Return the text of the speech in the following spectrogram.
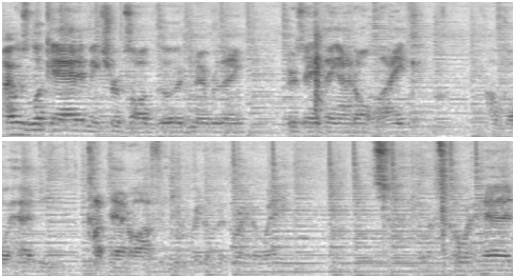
I always look at it, make sure it's all good and everything. If there's anything I don't like, I'll go ahead and cut that off and get rid of it right away. So let's go ahead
